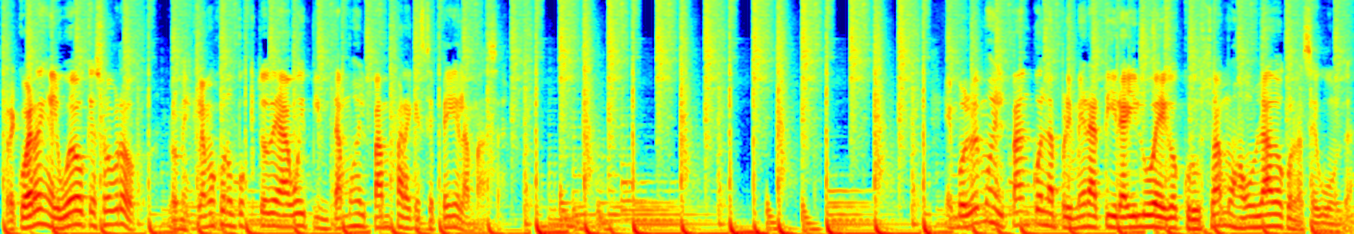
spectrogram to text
¿Recuerden el huevo que sobró? Lo mezclamos con un poquito de agua y pintamos el pan para que se pegue la masa. Envolvemos el pan con la primera tira y luego cruzamos a un lado con la segunda.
